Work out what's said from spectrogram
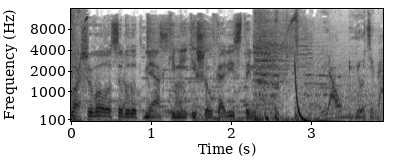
Ваши волосы будут мягкими и шелковистыми. Я убью тебя.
